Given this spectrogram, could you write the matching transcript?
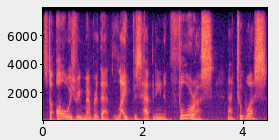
is to always remember that life is happening for us, not to us.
